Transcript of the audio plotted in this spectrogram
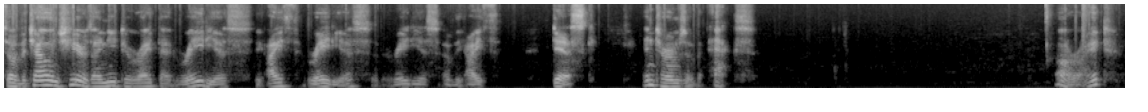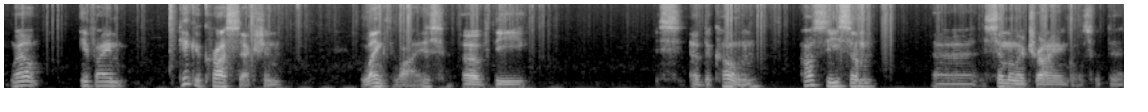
So the challenge here is I need to write that radius, the ith radius, the radius of the ith disk in terms of x. All right, well, if I take a cross section lengthwise of the of the cone, I'll see some uh, similar triangles with the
